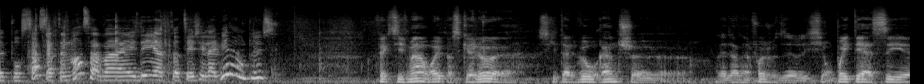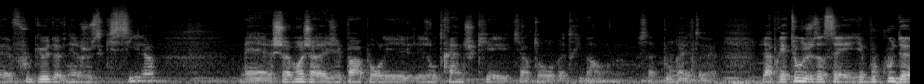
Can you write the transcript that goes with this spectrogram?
euh, pour ça. Certainement, ça va aider à protéger la ville en plus. Effectivement, oui, parce que là, euh, ce qui est arrivé au ranch euh, la dernière fois, je veux dire, ils n'ont pas été assez fougueux de venir jusqu'ici, là. Mais je- moi, j'ai peur pour les, les autres ranchs qui, qui entourent Tribord. là. Ça pourrait être. euh, après tout, je veux dire, c'est- il y a beaucoup de.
